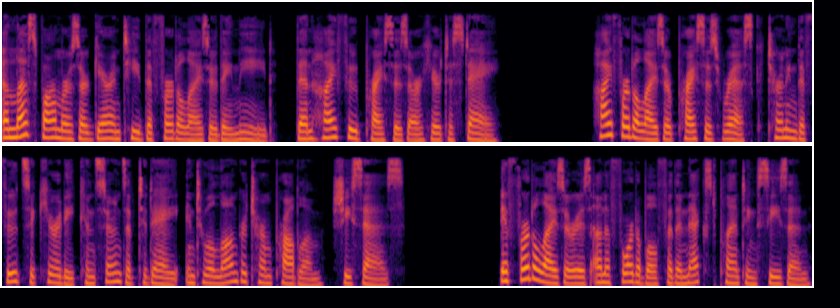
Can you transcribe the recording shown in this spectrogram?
Unless farmers are guaranteed the fertilizer they need, then high food prices are here to stay. High fertilizer prices risk turning the food security concerns of today into a longer term problem, she says. If fertilizer is unaffordable for the next planting season,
